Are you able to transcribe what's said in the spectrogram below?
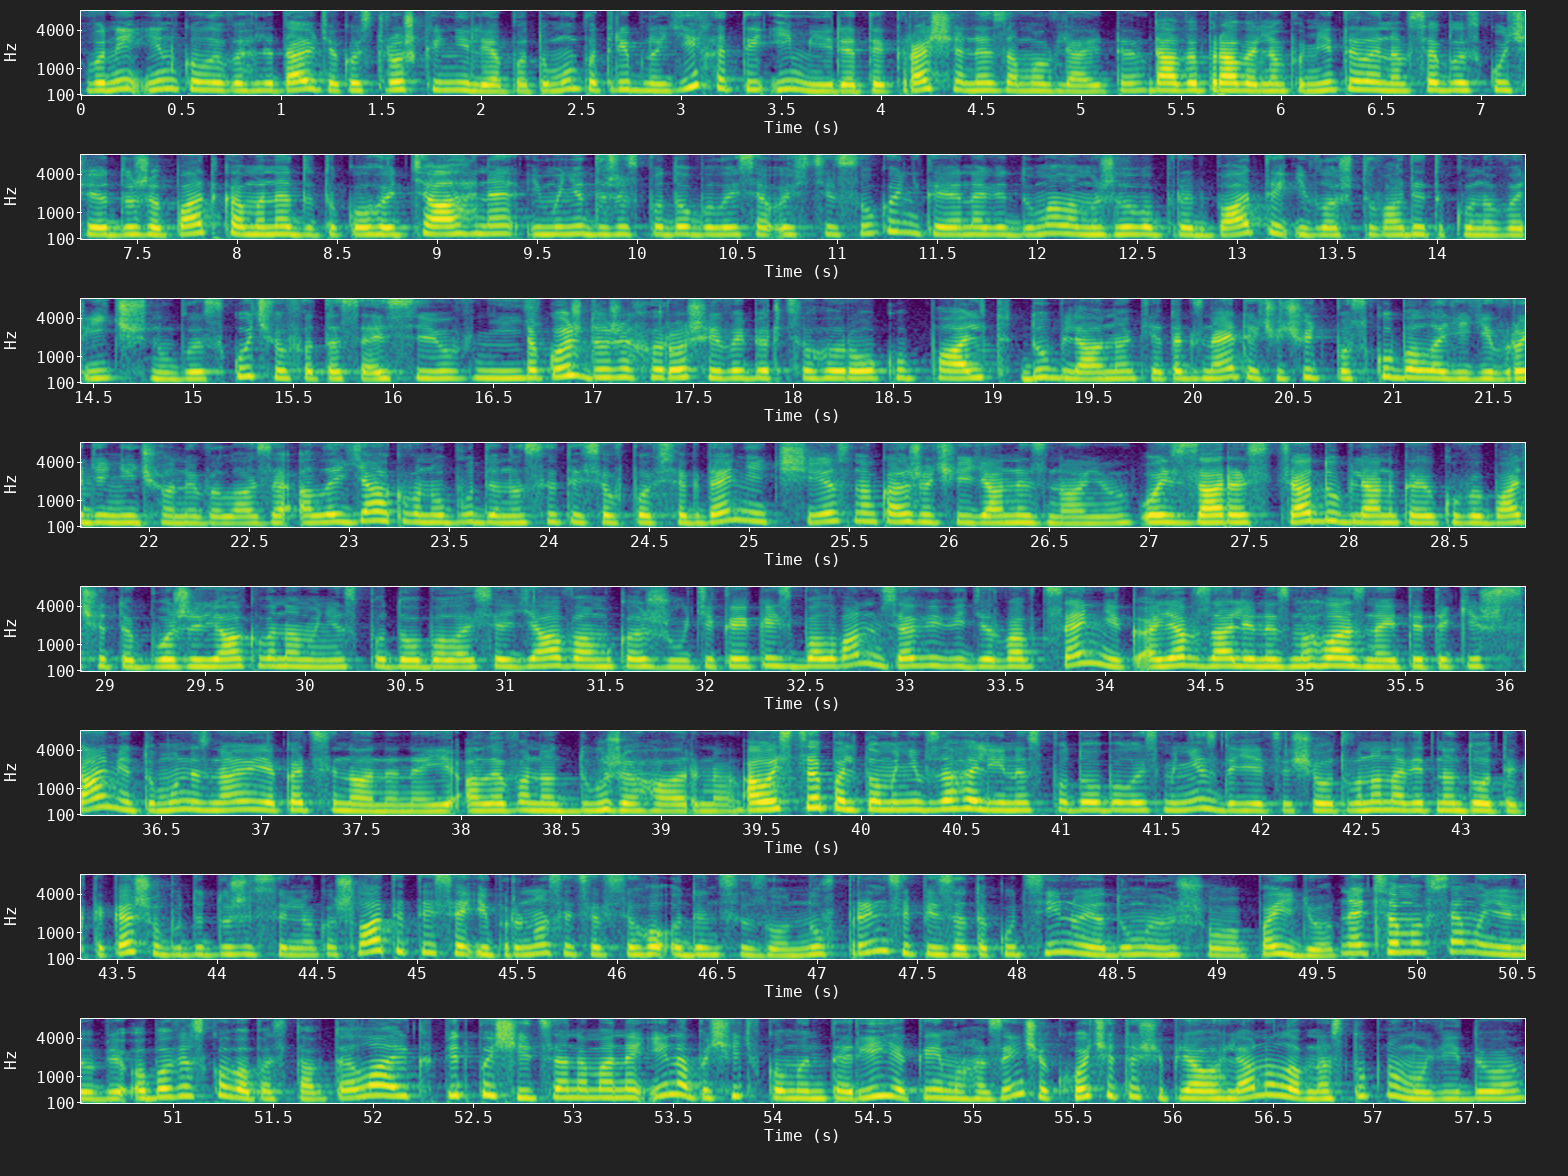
Вони інколи виглядають якось трошки нілепо, тому потрібно їхати і міряти. Краще не замовляйте. Да, ви правильно помітили, на все блискуче я дуже падка. Мене до такого тягне, і мені дуже сподобалися ось ці суконьки. Я навіть думала, можливо, придбати і влаштувати таку новорічну блискучу фотосесію в ній. Також дуже хороший вибір цього року. Пальт дублянок. Я так знаєте, чуть-чуть поскубала її, вроді нічого не вилазить. Але як воно буде носитися в повсякденні, чесно кажучи, я не знаю. Ось зараз ця дублянка, яку ви бачите, боже, як вона мені сподобалася. Я вам кажу, тільки якийсь болван взяв і відірвав ценник, а я в залі не змогла знайти такі ж самі, тому не знаю, яка ціна на неї, але вона дуже гарна. А ось це пальто мені взагалі не сподобалось. Мені здається, що от воно навіть на дотик таке, що буде дуже сильно кошлатитися і проноситься всього один сезон. Ну, в принципі, за таку ціну я думаю, що пойдет. На цьому все, мої любі. Обов'язково поставте лайк, підпишіться на мене і напишіть в коментарі, який магазинчик хочете, щоб я оглянула в наступному відео.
